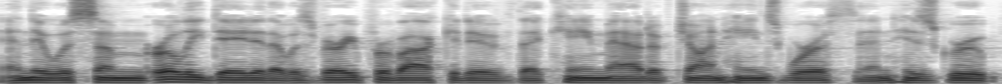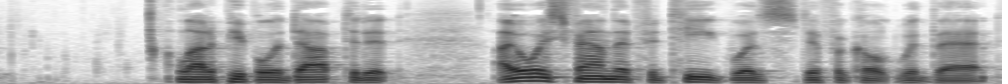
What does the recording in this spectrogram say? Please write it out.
and there was some early data that was very provocative that came out of John Hainsworth and his group. A lot of people adopted it. I always found that fatigue was difficult with that.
